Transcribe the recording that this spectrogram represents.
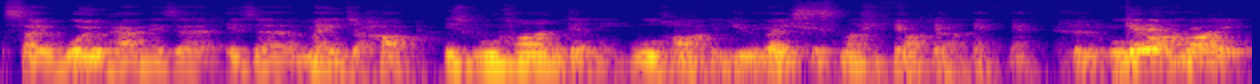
so Wuhan is a is a major hub. Is Wuhan, Denny. Wuhan, You yes. racist motherfucker. Get it Wuhan right.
